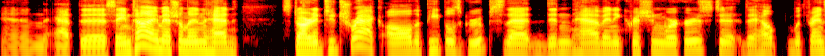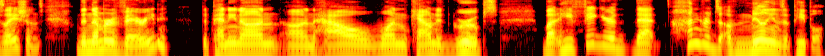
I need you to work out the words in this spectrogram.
And at the same time, Eshelman had started to track all the people's groups that didn't have any Christian workers to, to help with translations. The number varied depending on on how one counted groups but he figured that hundreds of millions of people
